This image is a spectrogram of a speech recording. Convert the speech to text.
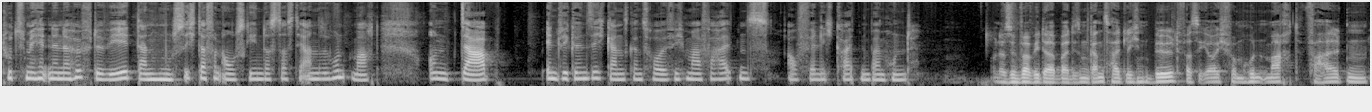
tut's mir hinten in der Hüfte weh, dann muss ich davon ausgehen, dass das der andere Hund macht. Und da entwickeln sich ganz, ganz häufig mal Verhaltensauffälligkeiten beim Hund. Und da sind wir wieder bei diesem ganzheitlichen Bild, was ihr euch vom Hund macht, Verhalten,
